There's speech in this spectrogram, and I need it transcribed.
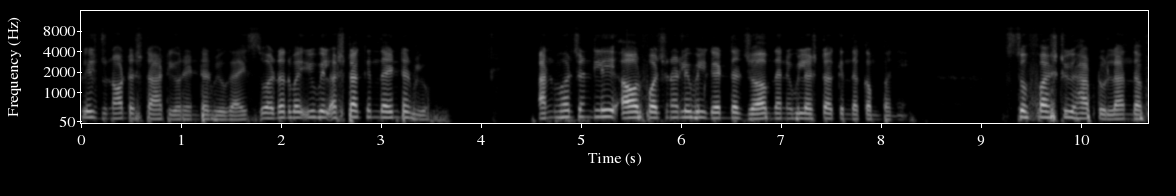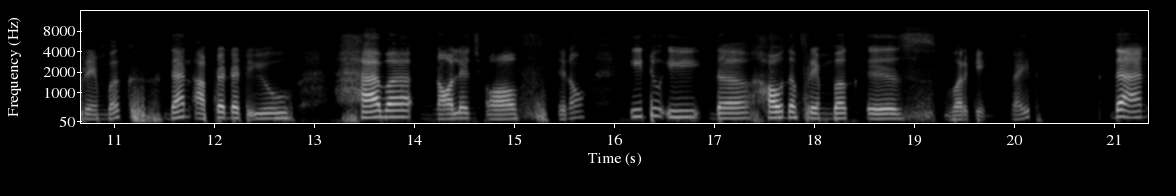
please do not start your interview guys. So otherwise you will stuck in the interview. Unfortunately or fortunately will get the job then you will stuck in the company. So first you have to learn the framework. Then after that you have a knowledge of you know e to e the how the framework is working right? Then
